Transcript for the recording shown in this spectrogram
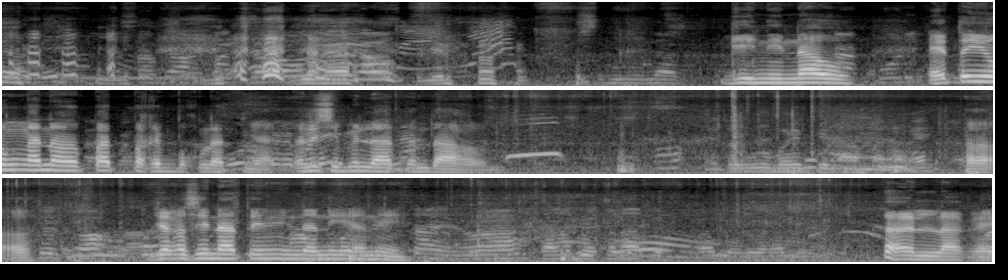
Gininaw. Ito yung ano, pat pakibuklat nga. Alisin mo lahat ng dahon. Ito po ba yung pinakamalaki? Oo. Diyan kasi natin inani ano eh. Ang laki.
